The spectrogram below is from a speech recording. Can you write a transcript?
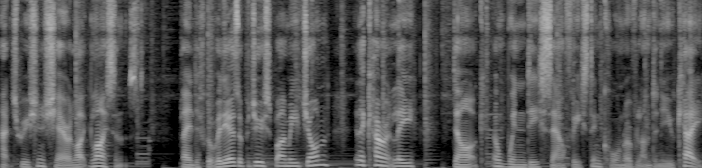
Attribution Share Alike licensed. Plain Difficult videos are produced by me, John, in a currently dark and windy southeastern corner of London, UK.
